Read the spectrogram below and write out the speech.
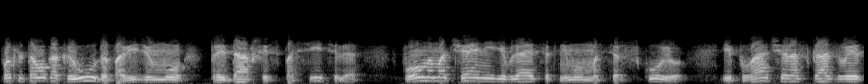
после того, как Иуда, по-видимому, предавший Спасителя, в полном отчаянии является к нему в мастерскую, и, плача, рассказывает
